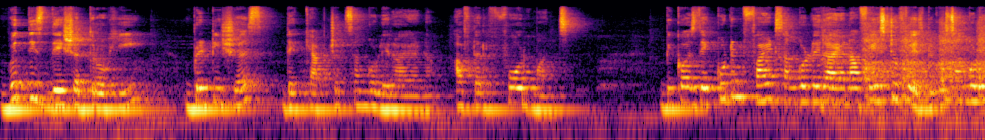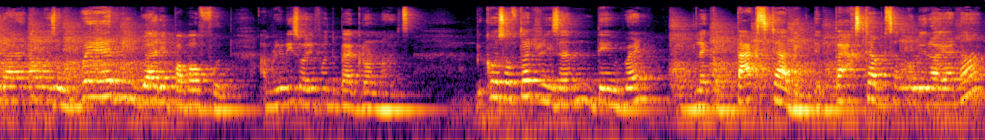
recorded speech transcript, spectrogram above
With this Deshadrohi, Britishers, they captured Sangoli Rayana after four months. Because they couldn't fight Sangoli Rayana face to face because Sangoli Rayana was very, very powerful. I'm really sorry for the background noise. Because of that reason, they went like a backstabbing. They backstabbed Sangoli Rayana,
